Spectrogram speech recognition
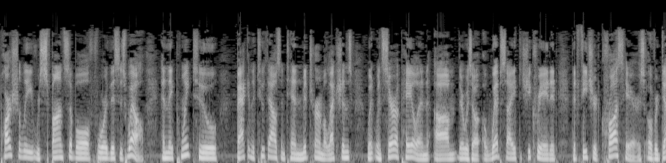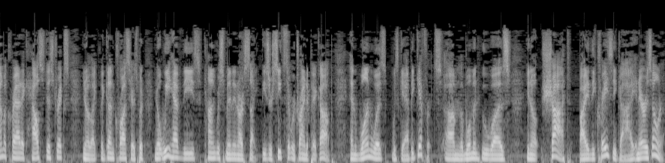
partially responsible for this as well. And they point to back in the 2010 midterm elections when, when Sarah Palin, um, there was a, a, website that she created that featured crosshairs over Democratic House districts, you know, like the gun crosshairs. But, you know, we have these congressmen in our sight. These are seats that we're trying to pick up. And one was, was Gabby Giffords, um, the woman who was, you know, shot by the crazy guy in Arizona.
